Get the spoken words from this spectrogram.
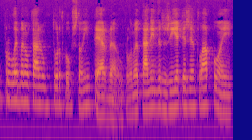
O problema não está no motor de combustão interna, o problema está na energia que a gente lá põe.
